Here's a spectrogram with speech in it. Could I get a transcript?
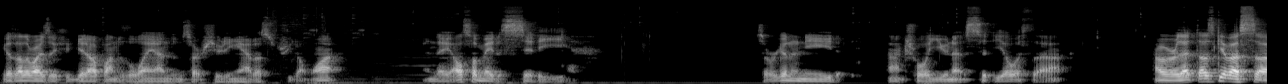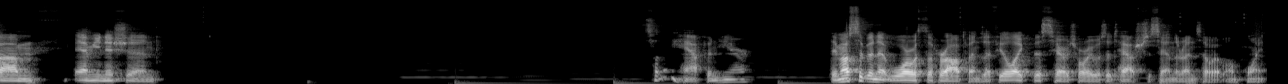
because otherwise they could get up onto the land and start shooting at us, which we don't want. And they also made a city. So we're going to need actual units to deal with that. However, that does give us um, ammunition. Something happened here? They must have been at war with the Harappans. I feel like this territory was attached to San Lorenzo at one point.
